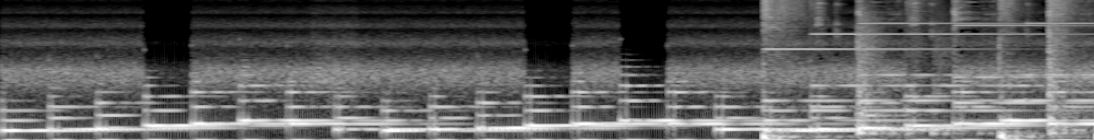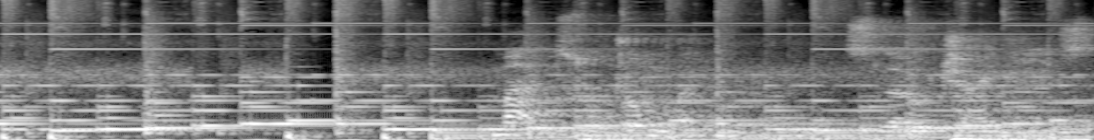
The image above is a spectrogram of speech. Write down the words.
慢速中文，Slow Chinese。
